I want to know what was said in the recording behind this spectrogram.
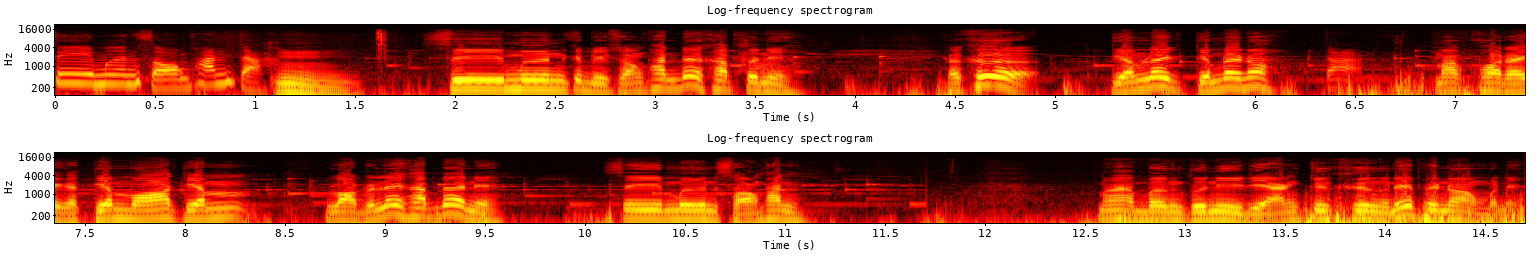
สี่หมื่นสองพันจ้ะอืม สี่หมื่นกับอีกสองพันเด้อครับตัวนี้ก็คือเตรียมเลยเตรียมเลยเนาะจ้ะมากพอใดก็เตรียมหมอเตรียมหลอดไปเลยครับเด้อนี่สี่หมื่นสองพันมาเบิ่งตัวนี้แดงคือเครื่องเด้พี่น้องบัดนี้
